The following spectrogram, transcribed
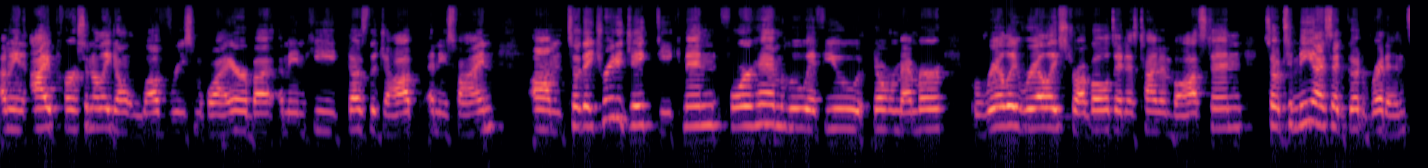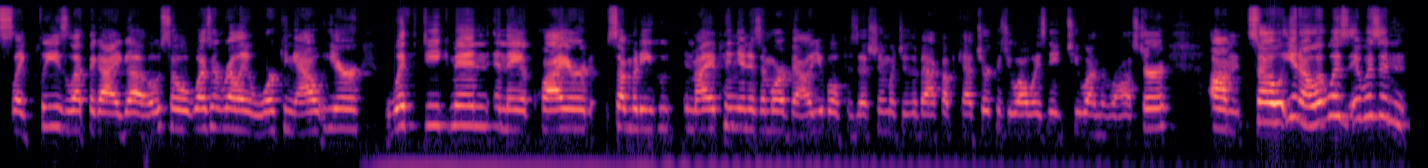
I mean, I personally don't love Reese McGuire, but I mean, he does the job and he's fine. Um, so they traded Jake Diekman for him, who, if you don't remember, really, really struggled in his time in Boston. So to me, I said, good riddance. Like, please let the guy go. So it wasn't really working out here with Diekman, and they acquired somebody who, in my opinion, is a more valuable position, which is a backup catcher, because you always need two on the roster. Um, so you know, it was it was an,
